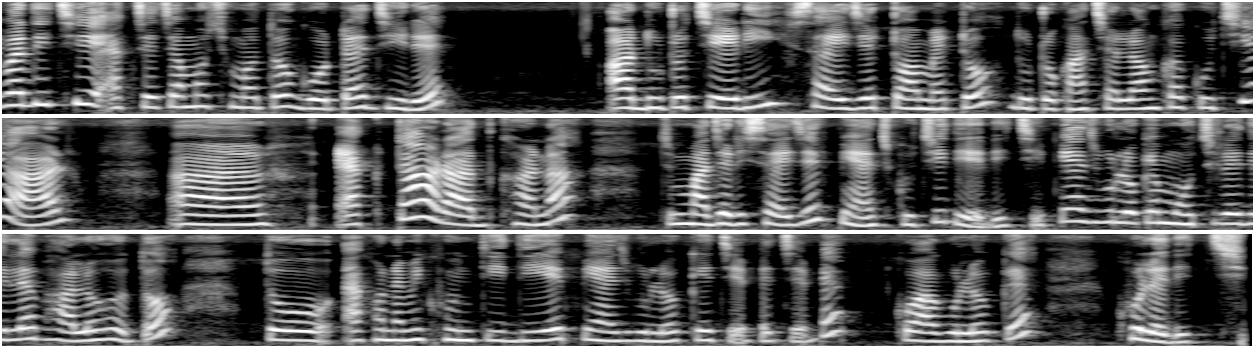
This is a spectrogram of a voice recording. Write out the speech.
এবার দিচ্ছি এক চা চামচ মতো গোটা জিরে আর দুটো চেরি সাইজের টমেটো, দুটো কাঁচা লঙ্কা কুচি আর একটা আর আধখানা মাঝারি সাইজের পেঁয়াজ কুচি দিয়ে দিচ্ছি। পেঁয়াজগুলোকে মচড়ে দিলে ভালো হতো। তো এখন আমি খুন্তি দিয়ে পেঁয়াজগুলোকে চেপে চেপে কোয়াগুলোকে খুলে দিচ্ছি।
